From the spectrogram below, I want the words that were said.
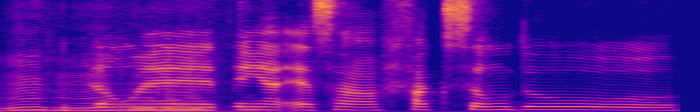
Uhum, Então uhum. é, tem essa facção do,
